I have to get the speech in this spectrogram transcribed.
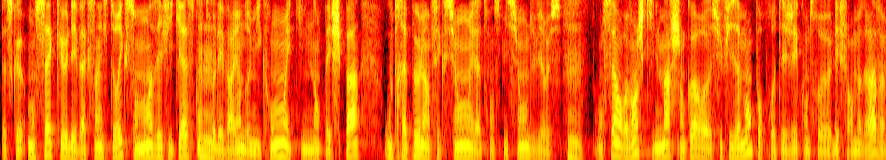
Parce qu'on sait que les vaccins historiques sont moins efficaces contre mmh. les variants d'Omicron et qu'ils n'empêchent pas ou très peu l'infection et la transmission du virus. Mmh. On sait en revanche qu'ils marchent encore suffisamment pour protéger contre les formes graves.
